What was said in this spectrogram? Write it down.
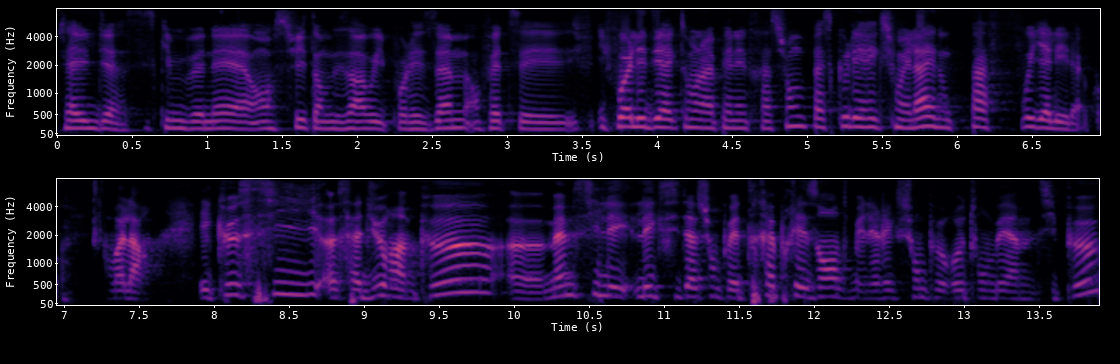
j'allais le dire. C'est ce qui me venait ensuite en me disant, ah oui, pour les hommes, en fait, il faut aller directement dans la pénétration parce que l'érection est là et donc, paf, faut y aller là, quoi. Voilà. Et que si ça dure un peu, même si l'excitation peut être très présente, mais l'érection peut retomber un petit peu.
